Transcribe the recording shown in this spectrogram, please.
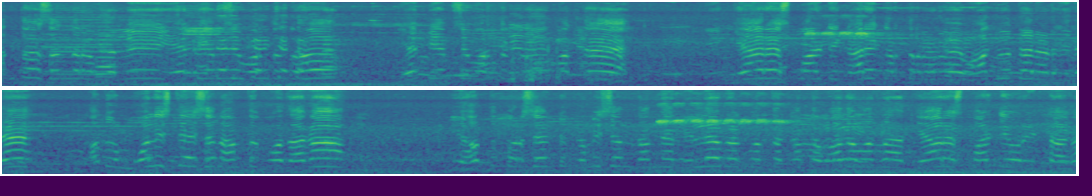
ಅಂತ ಸಂದರ್ಭದಲ್ಲಿ ಎಪಿಎಂಸಿ ವರ್ತಕರು ಎಪಿಎಂಸಿ ವರ್ತಕರು ಮತ್ತೆ ಈ ಕೆ ಆರ್ ಎಸ್ ಪಾರ್ಟಿ ಕಾರ್ಯಕರ್ತರ ನಡುವೆ ವಾಗ್ಯುದ್ಧ ನಡೆದಿದೆ. ಅದು ಪೊಲೀಸ್ ಸ್ಟೇಷನ್ ಹಂತಕ್ಕೆ ಹೋದಾಗ ಈ ಹತ್ತು ಪರ್ಸೆಂಟ್ ಕಮಿಷನ್ ದಂಧೆ ನಿಲ್ಲಬೇಕು ಅಂತಕ್ಕಂಥ ವಾದವನ್ನ ಕೆ ಆರ್ ಎಸ್ ಪಾರ್ಟಿಯವರು ಇಟ್ಟಾಗ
